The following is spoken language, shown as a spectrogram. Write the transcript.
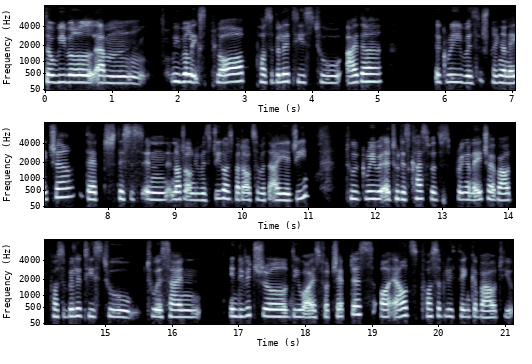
So we will um, we will explore possibilities to either agree with Springer Nature that this is in not only with GGOS but also with IAG to agree uh, to discuss with Springer Nature about possibilities to to assign individual DOIs for chapters or else possibly think about you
